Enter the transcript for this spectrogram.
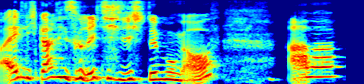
eigentlich gar nicht so richtig die Stimmung auf. Aber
